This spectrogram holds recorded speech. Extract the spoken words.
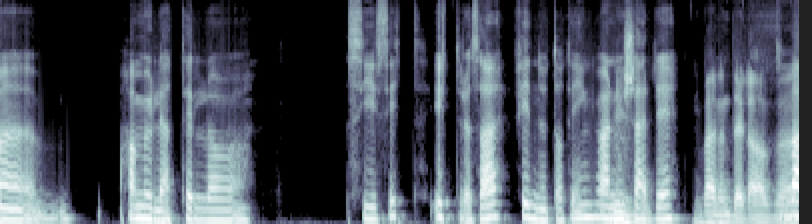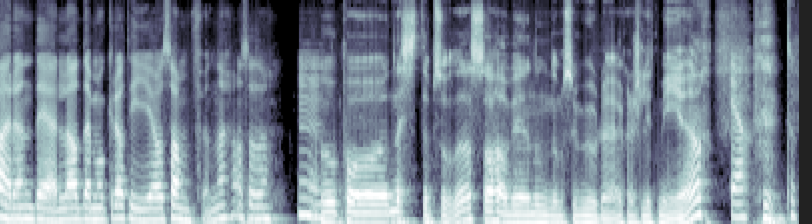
eh, har mulighet til å si sitt, ytre seg, finne ut av ting, være Mm. nysgjerrig. Være en del av uh... Være en del av demokratiet og samfunnet. Altså, mm. Og på neste episode så har vi en ungdom som gjorde kanskje litt mye. ja. Ja. Tok,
